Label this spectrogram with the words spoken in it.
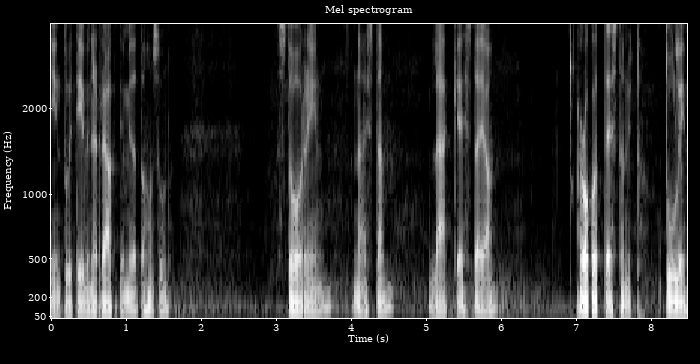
intuitiivinen reaktio, mitä tuohon sun storyin näistä lääkkeistä ja rokotteista nyt tuli.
